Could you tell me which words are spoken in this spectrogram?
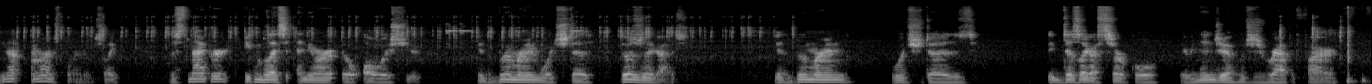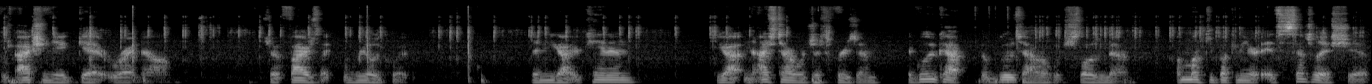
Know, I'm not explaining this. Like, the sniper, you can place it anywhere, it'll always shoot. You have the boomerang, which does, those are the guys. You have the boomerang, which does, it does like a circle. You have a ninja, which is rapid fire, which I actually need to get right now. So it fires like really quick. Then you got your cannon. You got an ice tower which just freezes them. A glue cap, a glue tower which slows them down. A monkey buccaneer. It's essentially a ship.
